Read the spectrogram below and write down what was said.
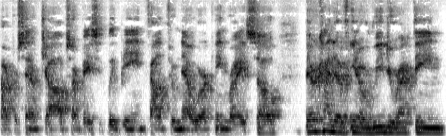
85% of jobs are basically being found through networking, right? So they're kind of, you know, redirecting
